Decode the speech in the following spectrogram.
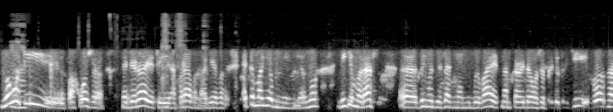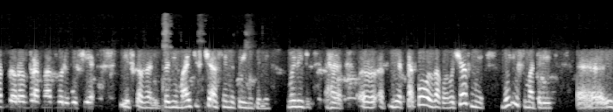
Ну вот и, похоже, набирают и направо-налево. Это мое мнение. Но, видимо, раз э, дыма без огня не бывает, нам, когда уже предупредили, в Росздравнадзоре в Уфе и сказали, занимайтесь частными клиниками. Мы ведь э, э, нет такого закона. Вот сейчас мы будем смотреть э,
